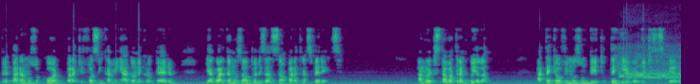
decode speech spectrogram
Preparamos o corpo para que fosse encaminhado ao necrotério e aguardamos a autorização para a transferência. A noite estava tranquila, até que ouvimos um grito terrível de desespero.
